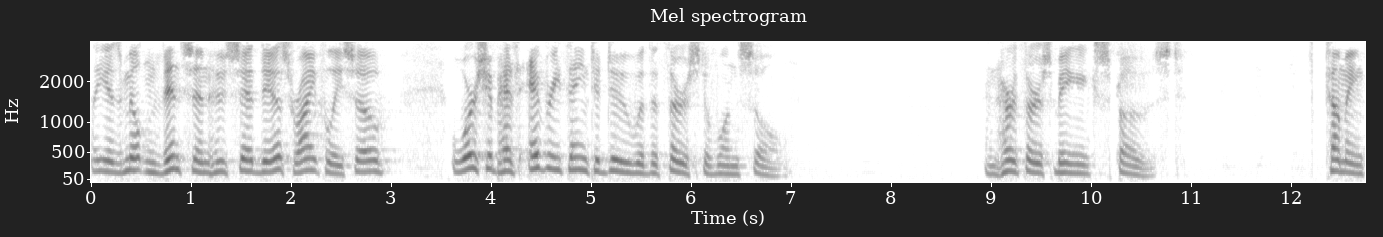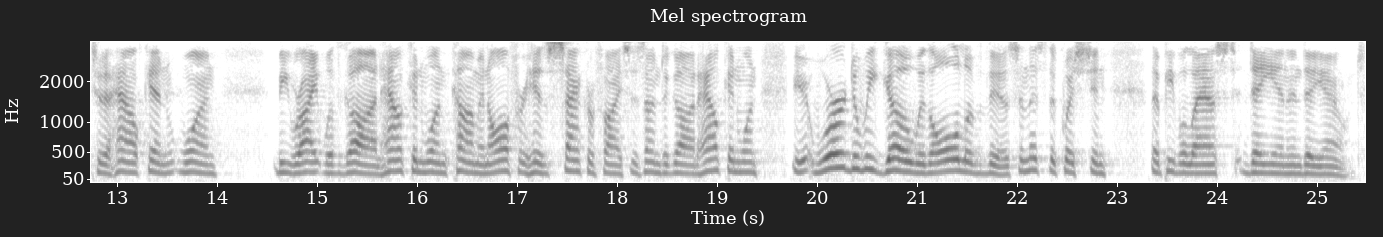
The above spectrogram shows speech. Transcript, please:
I think Milton Vincent who said this, rightfully so. Worship has everything to do with the thirst of one's soul. And her thirst being exposed. Coming to how can one be right with God? How can one come and offer his sacrifices unto God? How can one, where do we go with all of this? And that's the question that people ask day in and day out,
